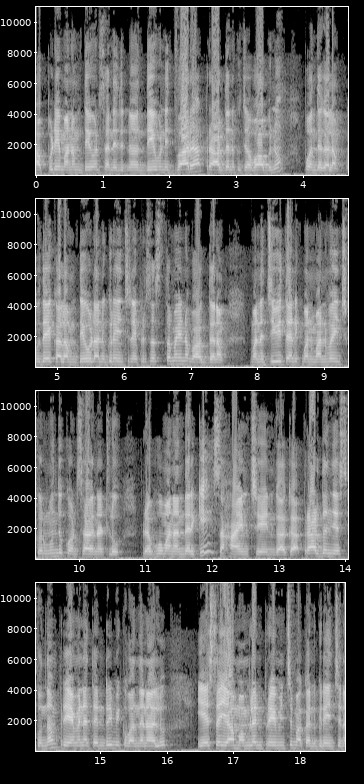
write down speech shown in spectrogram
అప్పుడే మనం దేవుని సన్నిధి దేవుని ద్వారా ప్రార్థనకు జవాబును పొందగలం. ఉదయకాలం దేవుడు అనుగ్రహించిన ప్రశస్తమైన వాగ్దానం మన జీవితానికి మనం అన్వయించుకొని ముందు కొనసాగినట్లు ప్రభు మనందరికీ సహాయం చేయను గాక. ప్రార్థన చేసుకుందాం. ప్రియమైన తండ్రి మీకు వందనాలు. ఏసయ్య మమ్మల్ని ప్రేమించి మాకు అనుగ్రహించిన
